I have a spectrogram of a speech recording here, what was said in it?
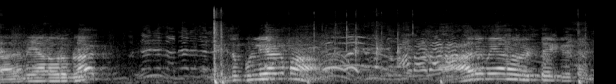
அருமையான ஒரு பிளாக் இன்னும் புள்ளியாகுமா? அருமையான ஒரு டேக் ரிட்டன்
